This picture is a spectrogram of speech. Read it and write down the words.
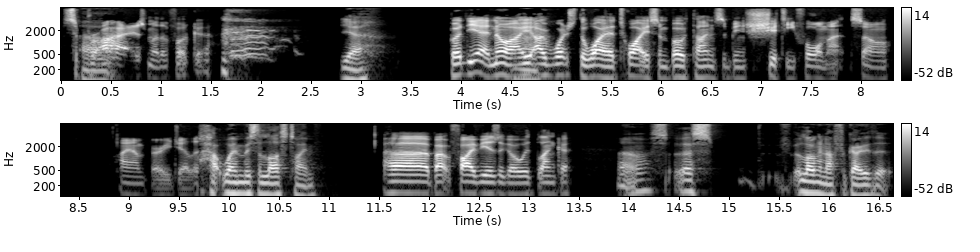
Surprise, motherfucker. Yeah, But yeah, no, I, Yeah. I watched The Wire twice, and both times have been shitty format, so I am very jealous. How, when was the last time? Uh, about five years ago with Blanca. Oh, s that's long enough ago that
